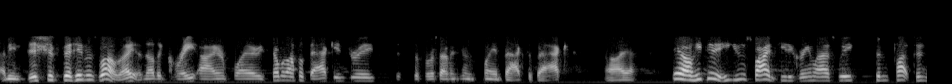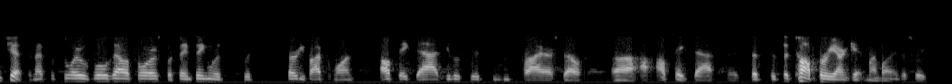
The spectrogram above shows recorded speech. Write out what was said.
I mean, this should fit him as well, right? Another great iron player. He's coming off a back injury. This is the first time he's going to be playing back to back. Uh, You know, he did. He was fine. Tee to green last week. Couldn't putt, couldn't chip, and that's the story with Will Zalatoris. But same thing with with 35 to one. I'll take that. He looked good two weeks prior, so uh, I- I'll take that. The, the, the top three aren't getting my money this week.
